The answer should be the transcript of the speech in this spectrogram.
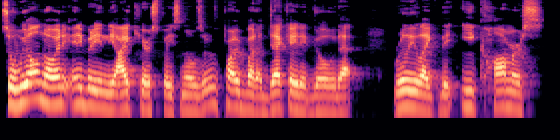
So we all know, anybody in the eye care space knows, it was probably about a decade ago that really like the e-commerce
